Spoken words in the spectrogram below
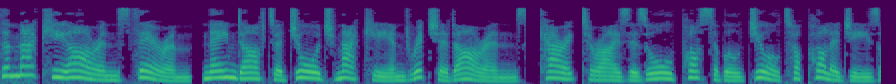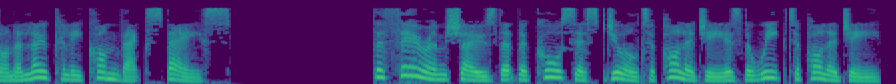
The Mackey-Arens theorem, named after George Mackey and Richard Arens, characterizes all possible dual topologies on a locally convex space. The theorem shows that the coarsest dual topology is the weak topology,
